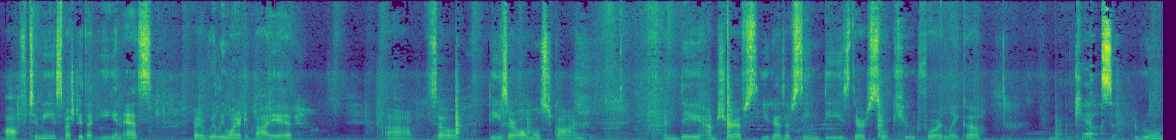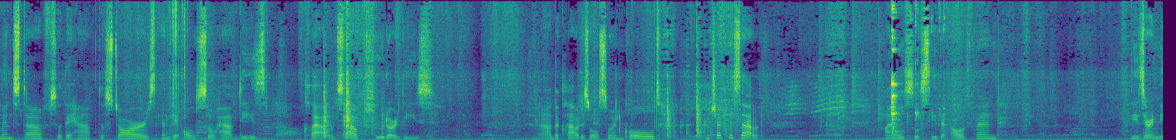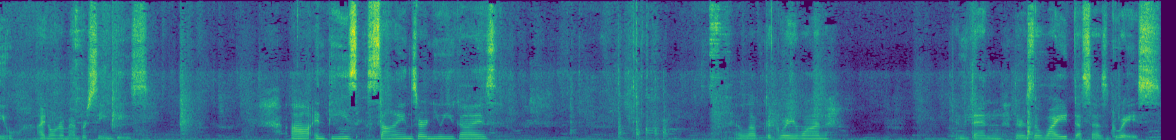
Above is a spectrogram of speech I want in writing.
off to me, especially that E and S, but I really wanted to buy it. Uh, so these are almost gone. And they, I'm sure if you guys have seen these. They're so cute for like a kids room and stuff. So they have the stars and they also have these clouds. How cute are these? Uh, the cloud is also in gold. And check this out. I also see the elephant. These are new. I don't remember seeing these. Uh, and these signs are new, you guys. I love the gray one. And then there's the white that says Grace.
